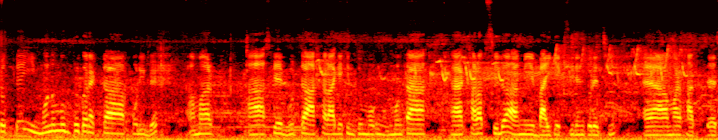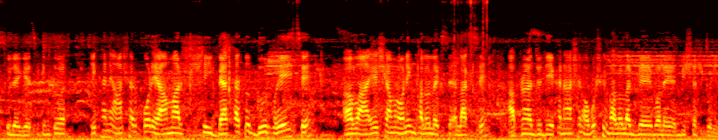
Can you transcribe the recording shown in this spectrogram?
সত্যিই মনোমুগ্ধকর একটা পরিবেশ। আমার আজকে ঘুরতে আসার আগে কিন্তু মনটা খারাপ ছিল। আমি বাইক অ্যাক্সিডেন্ট করেছি। আমার হাত চলে গেছে। কিন্তু এখানে আসার পরে আমার সেই ব্যথা তো দূর হয়েইছে। আবার এসে আমার অনেক ভালো লাগছে লাগছে। আপনারা যদি এখানে আসেন, অবশ্যই ভালো লাগবে বলে বিশ্বাস করি।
